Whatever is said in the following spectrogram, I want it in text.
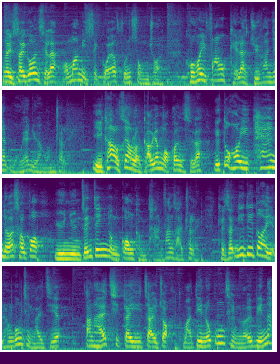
例如細嗰陣時咧，我媽咪食過一款餸菜，佢可以翻屋企咧煮翻一模一樣咁出嚟。而卡洛斯後來搞音樂嗰陣時咧，亦都可以聽到一首歌完完整整用鋼琴彈翻曬出嚟。其實呢啲都係逆向工程例子啊，但係喺設計與製作同埋電腦工程裏面咧，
